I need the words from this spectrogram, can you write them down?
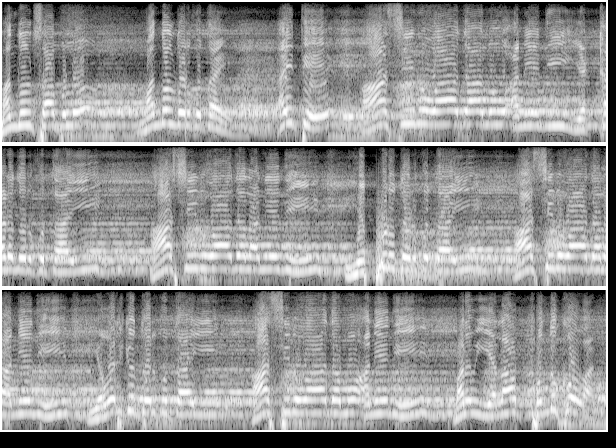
మందుల షాపులో మందులు దొరుకుతాయి. అయితే ఆశీర్వాదాలు అనేది ఎక్కడ దొరుకుతాయి? ఆశీర్వాదాలు అనేది ఎప్పుడు దొరుకుతాయి? ఆశీర్వాదాలు అనేది ఎవరికి దొరుకుతాయి? ఆశీర్వాదము అనేది మనం ఎలా పొందుకోవాలి?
